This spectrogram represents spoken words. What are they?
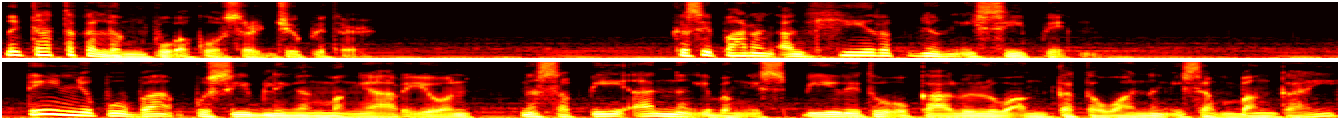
Nagtataka lang po ako, Sir Jupiter. Kasi parang ang hirap niyang isipin. Tingin po ba posibleng ang mangyari yon na sapian ng ibang espiritu o kaluluwa ang katawan ng isang bangkay?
